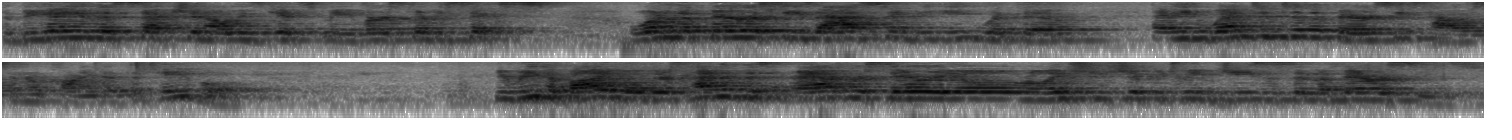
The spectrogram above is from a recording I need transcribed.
The beginning of this section always gets me. Verse 36. One of the Pharisees asked him to eat with him, and he went into the Pharisee's house and reclined at the table. You read the Bible, there's kind of this adversarial relationship between Jesus and the Pharisees.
